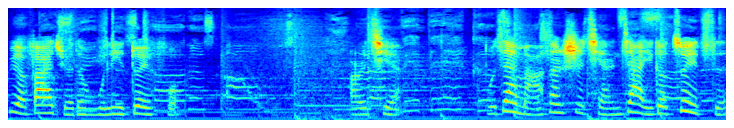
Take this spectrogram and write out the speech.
越发觉得无力对付，而且不在麻烦事前加一个“罪”字，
